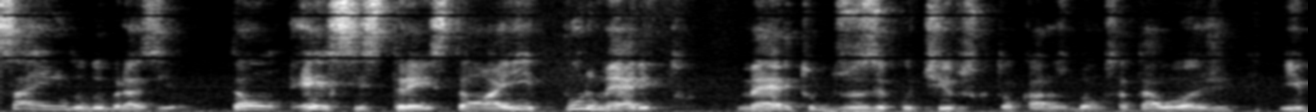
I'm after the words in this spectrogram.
saindo do Brasil. Então, esses três estão aí por mérito mérito dos executivos que tocaram os bancos até hoje e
